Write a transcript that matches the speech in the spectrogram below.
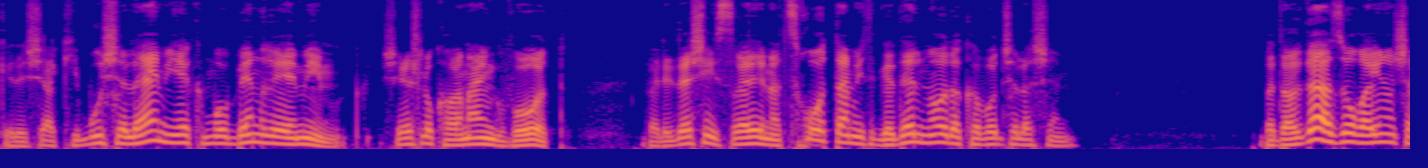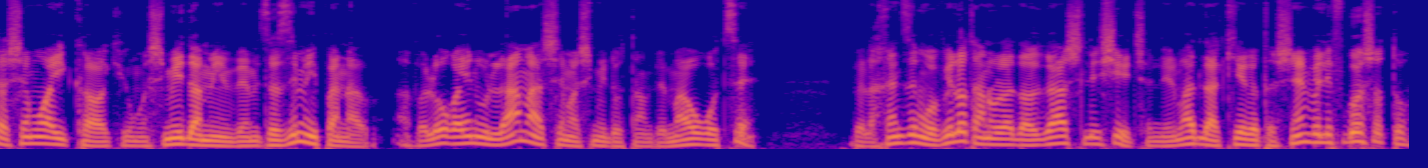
כדי שהכיבוש שלהם יהיה כמו בן ראמים, שיש לו קרניים גבוהות, ועל ידי שישראל ינצחו אותם יתגדל מאוד הכבוד של השם. בדרגה הזו ראינו שהשם הוא העיקר, כי הוא משמיד עמים והם זזים מפניו, אבל לא ראינו למה השם משמיד אותם ומה הוא רוצה. ולכן זה מוביל אותנו לדרגה השלישית, שנלמד להכיר את השם ולפגוש אותו.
